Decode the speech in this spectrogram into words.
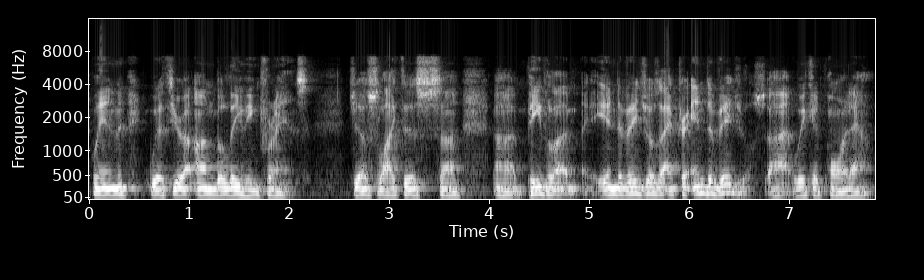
when with your unbelieving friends. Just like this, uh, uh, people, uh, individuals after individuals, uh, we could point out.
